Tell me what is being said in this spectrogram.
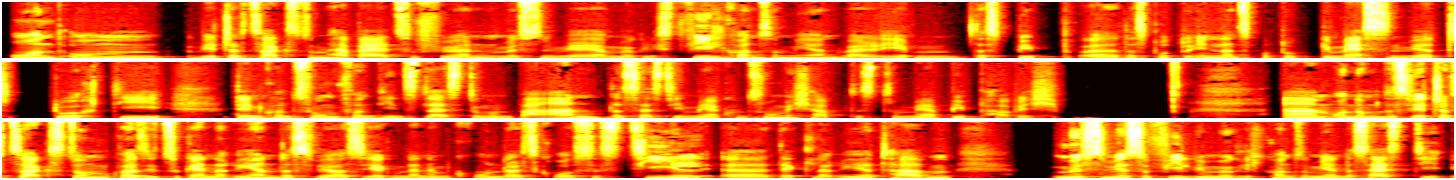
Und um Wirtschaftswachstum herbeizuführen, müssen wir ja möglichst viel konsumieren, weil eben das BIP, äh, das Bruttoinlandsprodukt gemessen wird durch die, den Konsum von Dienstleistungen und Waren. Das heißt, je mehr Konsum ich habe, desto mehr BIP habe ich. Ähm, und um das Wirtschaftswachstum quasi zu generieren, das wir aus irgendeinem Grund als großes Ziel äh, deklariert haben, müssen wir so viel wie möglich konsumieren. Das heißt, die,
